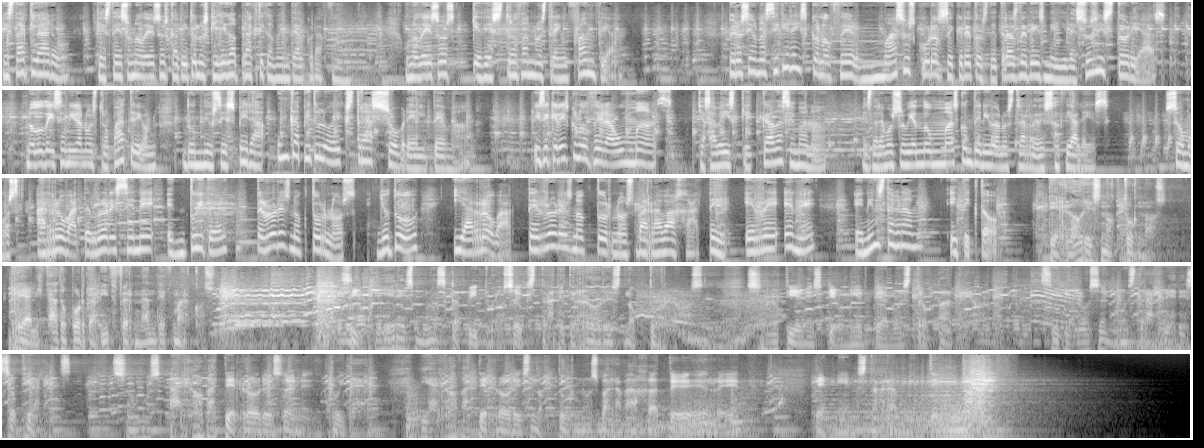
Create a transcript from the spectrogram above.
Está claro que este es uno de esos capítulos que llega prácticamente al corazón. Uno de esos que destrozan nuestra infancia. Pero si aún así queréis conocer más oscuros secretos detrás de Disney y de sus historias, no dudéis en ir a nuestro Patreon, donde os espera un capítulo extra sobre el tema. Y si queréis conocer aún más, ya sabéis que cada semana estaremos subiendo más contenido a nuestras redes sociales. Somos arroba terroresn en Twitter, terrores nocturnos en YouTube y arroba barra baja TRN en Instagram y TikTok. Terrores Nocturnos, realizado por David Fernández Marcos. Si quieres más capítulos extra de Terrores Nocturnos, solo tienes que unirte a nuestro Patreon. Síguenos en nuestras redes sociales. Somos arroba terrores en Twitter y arroba terrores nocturnos barra baja en Instagram y.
